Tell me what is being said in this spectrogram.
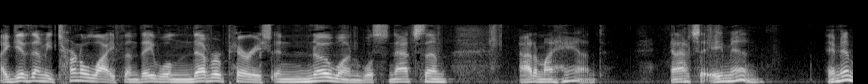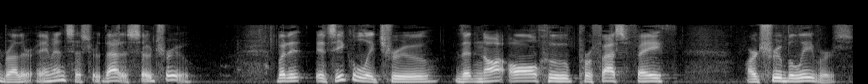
I give them eternal life and they will never perish and no one will snatch them out of my hand. And I would say, Amen. Amen, brother. Amen, sister. That is so true. But it, it's equally true that not all who profess faith are true believers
